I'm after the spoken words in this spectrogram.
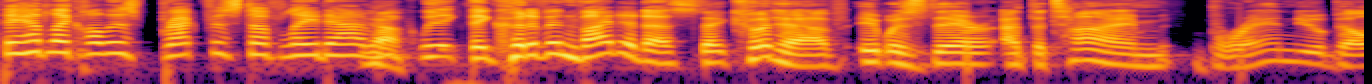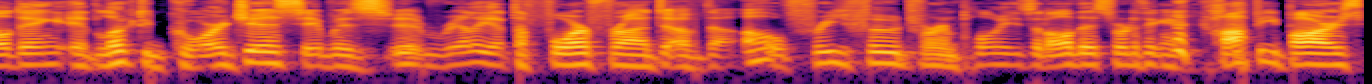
They had like all this breakfast stuff laid out. Yeah. We, we, they could have invited us. They could have. It was there at the time, brand new building. It looked gorgeous. It was uh, really at the forefront of the, oh, free food for employees and all this sort of thing, and coffee bars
